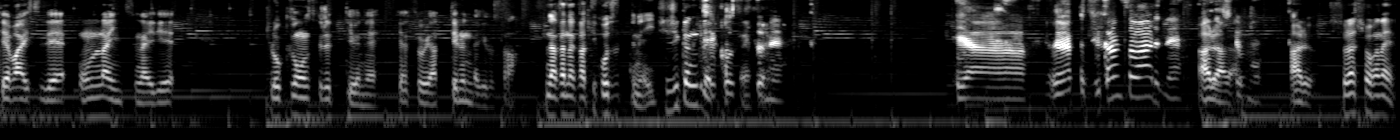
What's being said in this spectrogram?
デバイスでオンラインつないで録音するっていうね、やつをやってるんだけどさ、なかなか手こずってね、1時間ぐらいかかったね。っとね。いやー、やっぱ時間差はあるね。あるある。ある。それはしょうがない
